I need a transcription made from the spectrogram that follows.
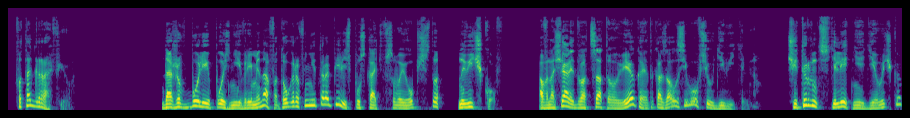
— фотографию. Даже в более поздние времена фотографы не торопились пускать в свое общество новичков, а в начале XX века это казалось и вовсе удивительным. 14-летняя девочка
